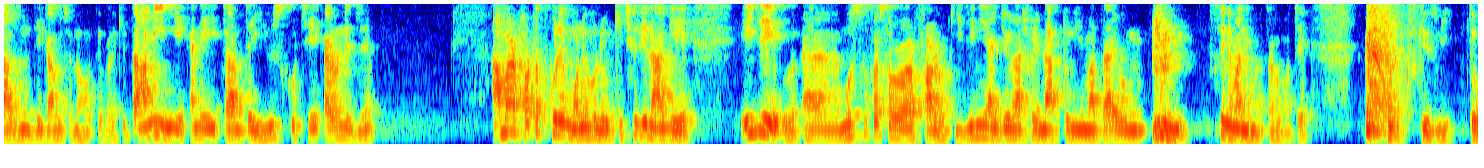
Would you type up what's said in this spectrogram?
রাজনৈতিক আলোচনা হতে পারে। কিন্তু আমি এখানে এই টার্মটা ইউজ করছি এই কারণে যে আমার হঠাৎ করে মনে হলো কিছুদিন আগে এই যে মুস্তফা সরোয়ার ফারুকি, যিনি একজন আসলে নাট্য নির্মাতা এবং সিনেমা নির্মাতাও বটে এক্সকিউজ মি তো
